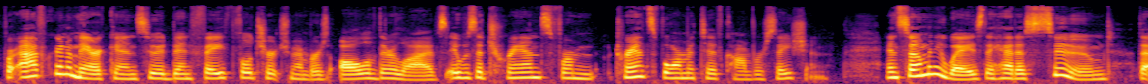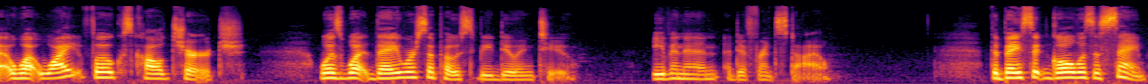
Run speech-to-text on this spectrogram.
For African Americans who had been faithful church members all of their lives, it was a transform, transformative conversation. In so many ways, they had assumed that what white folks called church was what they were supposed to be doing too, even in a different style. The basic goal was the same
